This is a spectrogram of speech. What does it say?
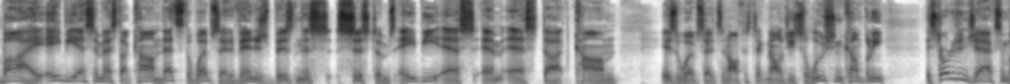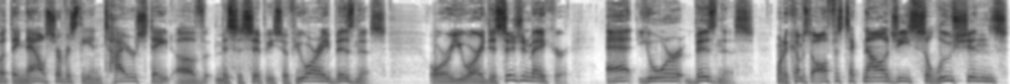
by absms.com. That's the website, Advantage Business Systems. absms.com is the website. It's an office technology solution company. They started in Jackson, but they now service the entire state of Mississippi. So if you are a business, or you are a decision maker at your business, when it comes to office technology solutions,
